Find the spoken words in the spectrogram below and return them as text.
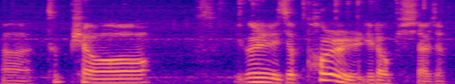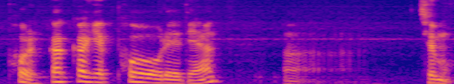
어, 투표 이걸 이제 폴이라고 표시하죠. 폴 각각의 폴에 대한 어, 제목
